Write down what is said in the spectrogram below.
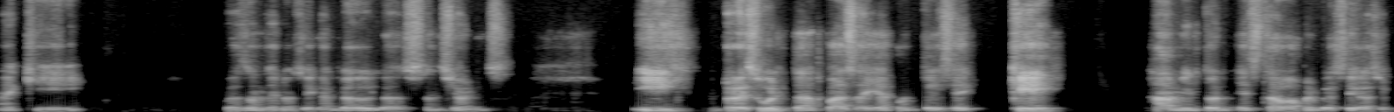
aquí, pues donde nos llegan las sanciones. Y resulta, pasa y acontece que Hamilton está bajo investigación.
